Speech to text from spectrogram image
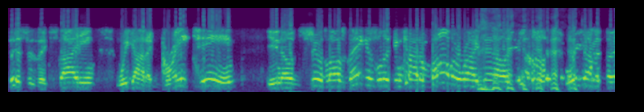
This is exciting. We got a great team. You know, shoot, Las Vegas looking kind of baller right now. You know, we got the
